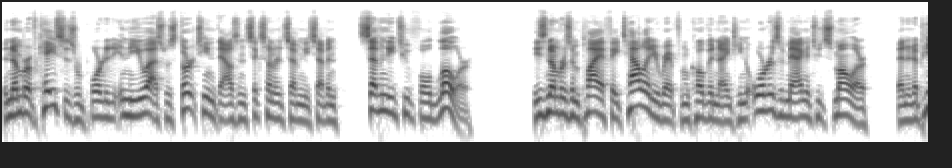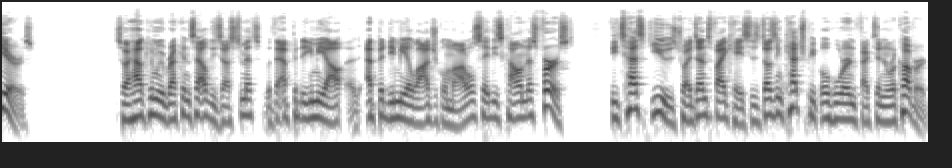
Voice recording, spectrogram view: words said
The number of cases reported in the US was 13,677, 72 fold lower. These numbers imply a fatality rate from COVID 19 orders of magnitude smaller than it appears. So, how can we reconcile these estimates with epidemiolo- epidemiological models? Say these columnists first. The test used to identify cases doesn't catch people who are infected and recovered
